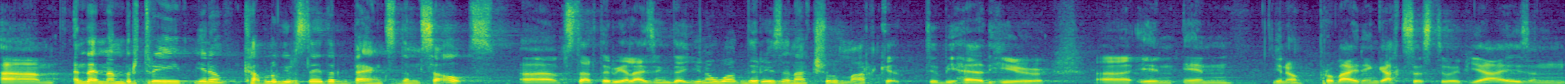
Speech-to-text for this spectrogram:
Um, and then number three, you know, a couple of years later, banks themselves uh, started realizing that, you know what, there is an actual market to be had here uh, in, in you know, providing access to APIs. And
